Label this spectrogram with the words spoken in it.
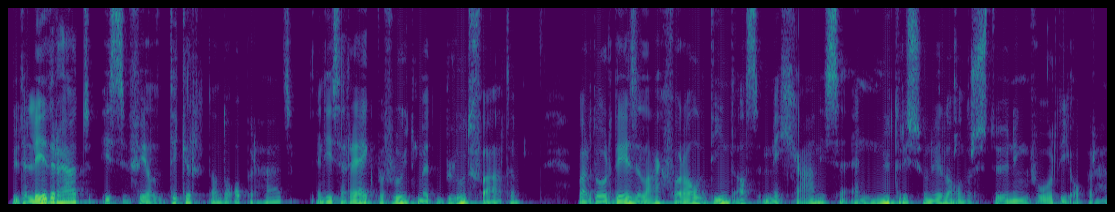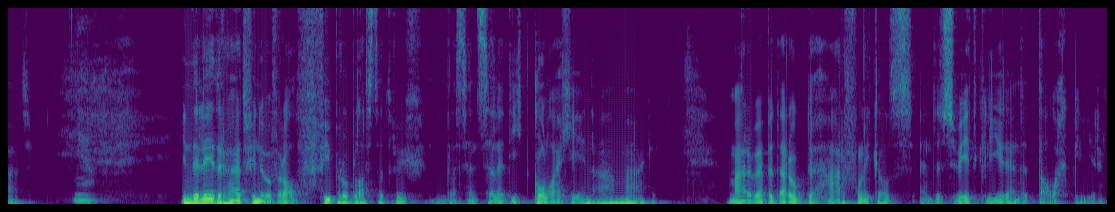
Nu, de lederhuid is veel dikker dan de opperhuid en die is rijk bevloeid met bloedvaten, waardoor deze laag vooral dient als mechanische en nutritionele ondersteuning voor die opperhuid. Ja. In de lederhuid vinden we vooral fibroblasten terug. Dat zijn cellen die collageen aanmaken. Maar we hebben daar ook de haarfollikels en de zweetklieren en de talgklieren.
